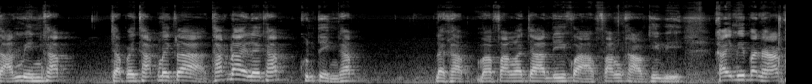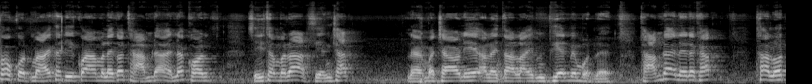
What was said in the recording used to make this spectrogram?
ศาลหมินครับ จะไปทักไม่กล้า ทักได้เลยครับ คุณติ่งครับนะครับ มาฟังอาจารย์ดีกว่า ฟังข่าวทีวี ใครมีปัญหาข้อกฎหมายคดีความอะไรก็ถามได้นครศรีธรรมราชเสียงชัด นะมาเช้านี้อะไรตาอะไรมันเพี้ยนไปหมดเลย ถามได้เลยนะครับ ถ้ารถ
